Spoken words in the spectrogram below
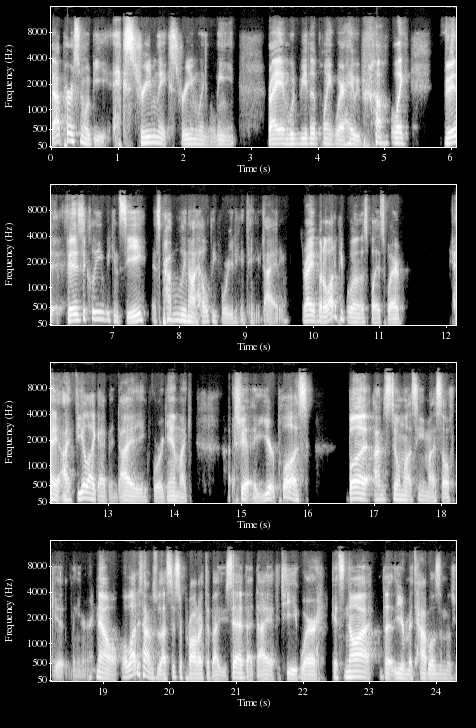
that person would be extremely, extremely lean, right? And would be the point where, hey, we probably like physically we can see it's probably not healthy for you to continue dieting, right? But a lot of people are in this place where, hey, I feel like I've been dieting for again, like shit, a year plus but I'm still not seeing myself get leaner. Now, a lot of times that's just a product of, as you said, that diet fatigue, where it's not that your metabolism is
